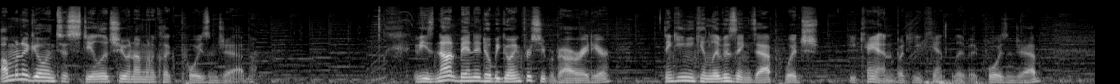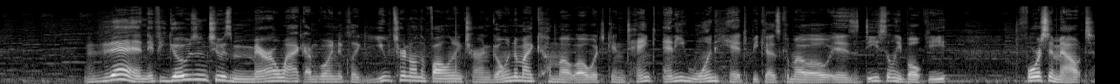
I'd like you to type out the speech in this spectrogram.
I'm going to go into Steelitchu and I'm going to click Poison Jab. If he's not banded, he'll be going for Superpower right here thinking he can live a Zing Zap, which he can, but he can't live a Poison Jab. Then, if he goes into his Marowak, I'm going to click U-turn on the following turn, go into my Kommo-o, which can tank any one hit because Kommo-o is decently bulky, force him out,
